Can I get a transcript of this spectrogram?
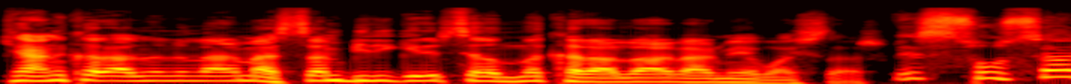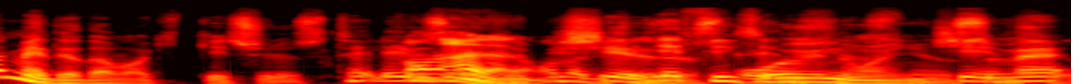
kendi kararlarını vermezsen biri gelip senin adına kararlar vermeye başlar. Ve sosyal medyada vakit geçiriyorsun. Televizyon Aynen, bir şey izliyorsun, oyun oynuyorsun ve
